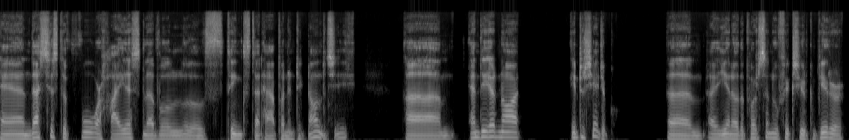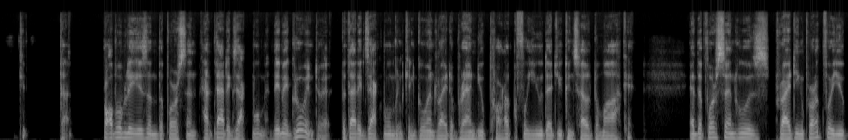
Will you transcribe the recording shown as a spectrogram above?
and that's just the four highest level of things that happen in technology. Um, and they are not interchangeable um, uh, you know, the person who fixed your computer, that probably isn't the person at that exact moment. They may grow into it, but that exact moment can go and write a brand new product for you that you can sell to market. And the person who is writing a product for you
